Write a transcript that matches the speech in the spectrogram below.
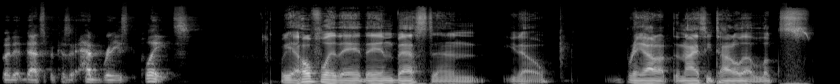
but it, that's because it had raised plates. Well, yeah, hopefully they they invest and you know bring out an IC title that looks.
